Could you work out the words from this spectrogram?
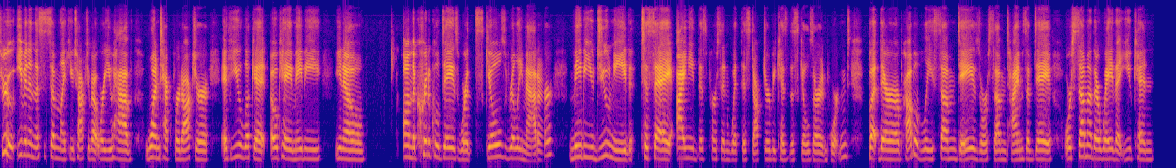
through even in the system like you talked about where you have one tech per doctor. If you look at okay maybe you know on the critical days where skills really matter maybe you do need to say i need this person with this doctor because the skills are important. But there are probably some days or some times of day or some other way that you can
